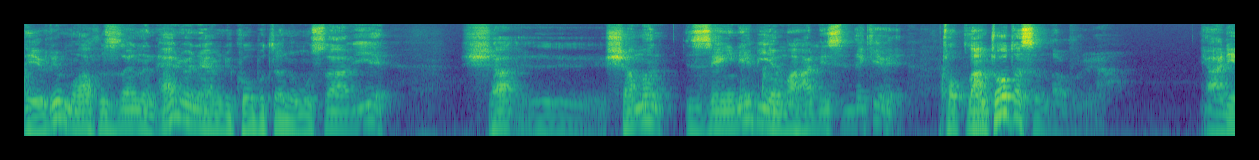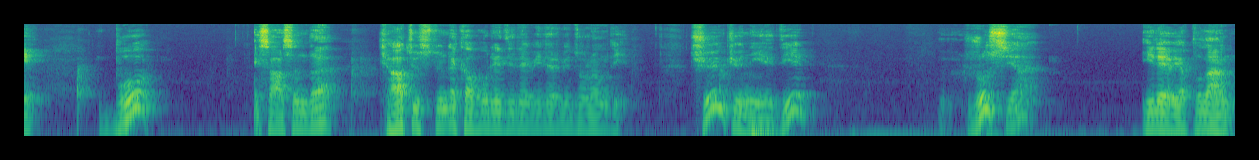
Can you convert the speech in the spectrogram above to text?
devrim muhafızlarının en önemli komutanı Musavi'yi e, Şam'ın Zeynebiye mahallesindeki toplantı odasında vuruyor. Yani bu esasında kağıt üstünde kabul edilebilir bir durum değil. Çünkü niye değil? Rusya ile yapılan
